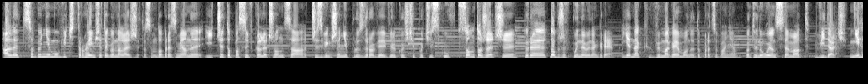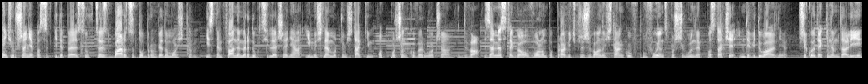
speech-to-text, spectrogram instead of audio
ale co by nie mówić, trochę im się tego należy. To są dobre zmiany i czy to pasywka lecząca, czy zwiększenie plus zdrowia i wielkości pocisków, są to rzeczy, które dobrze wpłynęły na grę. Jednak wymagają one dopracowania. Kontynuując temat, widać niechęć ruszania pasywki DPS-ów, co jest bardzo dobrą wiadomością. Jestem fanem redukcji leczenia i myślałem o czymś takim od początku Overwatcha 2. Zamiast tego wolą poprawić przeżywalność tanków, bufując poszczególne postacie indywidualnie. Przykład jaki nam dali,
